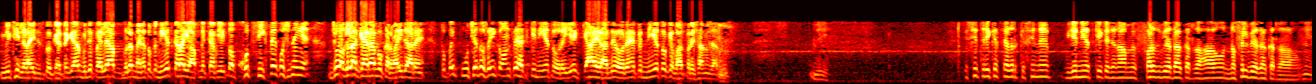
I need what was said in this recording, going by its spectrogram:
میٹھی لڑائی جس کو کہتے کہ یار، مجھے پہلے آپ بولے، میں نے تو نیت کرائی، آپ نے کر لی، تو اب خود سیکھتے کچھ نہیں ہے جو اگلا کہہ رہا ہے وہ کروائی جا رہے ہیں۔ تو بھائی، پوچھے تو صحیح کون سے حج کی نیت ہو رہی ہے، کیا ارادے ہو رہے ہیں، پھر نیتوں کے بعد پریشان ہو جاتے ہیں۔ جی۔ اسی طریقے سے اگر کسی نے یہ نیت کی کہ جناب میں فرض بھی ادا کر رہا ہوں نفل بھی ادا کر رہا ہوں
